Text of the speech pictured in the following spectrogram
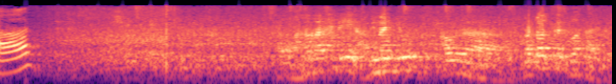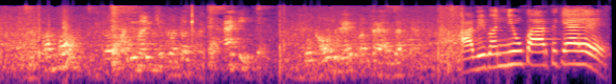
और? महाभारत में अभिमन्यु और घटोत्कच बहुत सारे तो अभिमन्यु घटोत्कच। वो कौन है पता है अगर क्या है? अभिमन्यु का अर्थ क्या है?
